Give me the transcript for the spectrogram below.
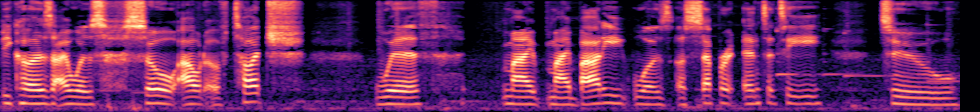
because I was so out of touch with my my body was a separate entity to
